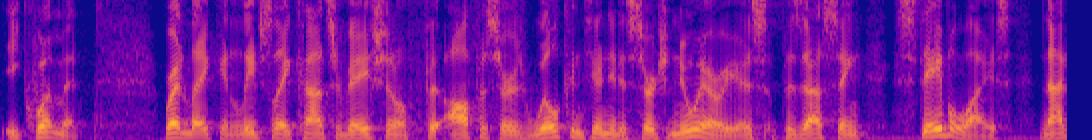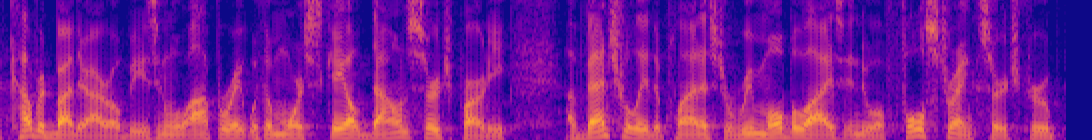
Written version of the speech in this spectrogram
equipment. Red Lake and Leech Lake conservation officers will continue to search new areas possessing stable ice not covered by the ROVs and will operate with a more scaled down search party. Eventually, the plan is to remobilize into a full strength search group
